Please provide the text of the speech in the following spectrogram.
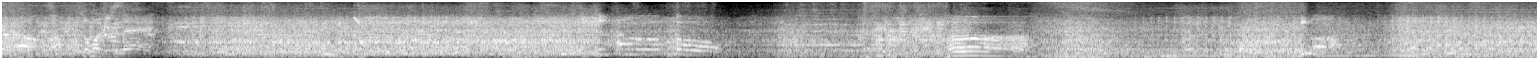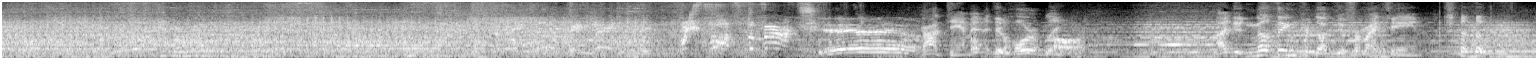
well, so much for that. Oh. God damn it, I did horribly. I did nothing productive for my team.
